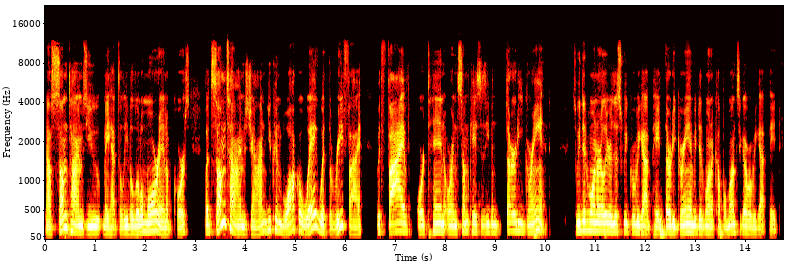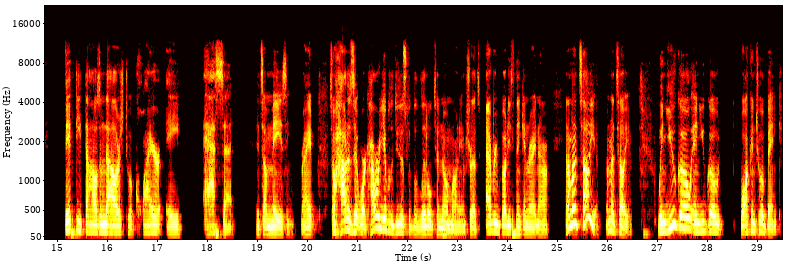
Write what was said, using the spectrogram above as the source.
Now, sometimes you may have to leave a little more in, of course, but sometimes, John, you can walk away with the refi with five or 10, or in some cases, even 30 grand. So we did one earlier this week where we got paid 30 grand. We did one a couple months ago where we got paid $50,000 to acquire a asset. It's amazing, right? So how does it work? How are you able to do this with little to no money? I'm sure that's everybody's thinking right now. And I'm going to tell you, I'm going to tell you. When you go and you go walk into a bank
